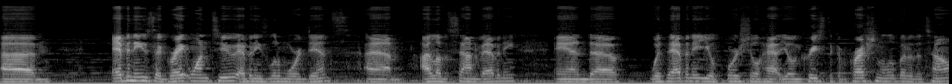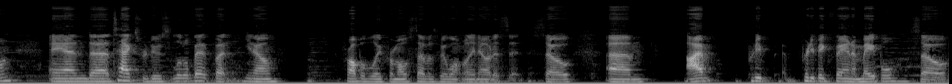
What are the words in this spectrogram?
Um, Ebony's a great one too. Ebony's a little more dense. Um, I love the sound of ebony, and uh, with ebony, you'll, of course, you'll have you'll increase the compression a little bit of the tone, and uh, attack's reduced a little bit, but you know, probably for most of us, we won't really notice it. So um, I'm pretty pretty big fan of maple, so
